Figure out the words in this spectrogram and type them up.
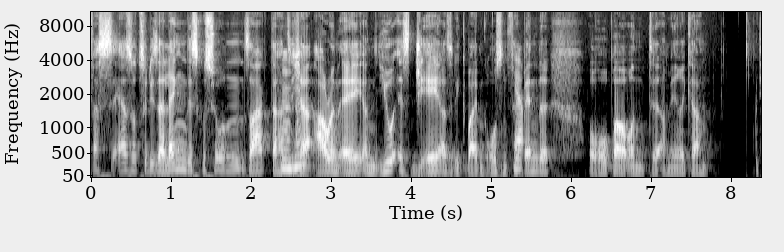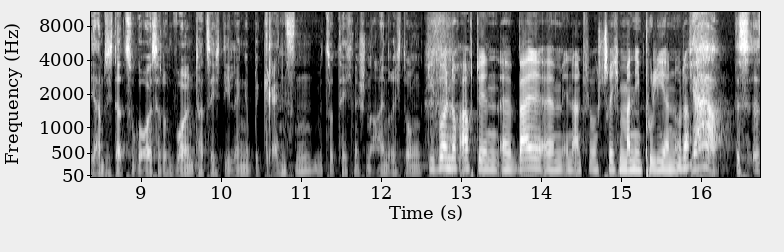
was er so zu dieser Längendiskussion sagt, da hat sich ja RNA und USGA, also die beiden großen Ja. Verbände, Europa und äh, Amerika, die haben sich dazu geäußert und wollen tatsächlich die Länge begrenzen mit so technischen Einrichtungen. Die wollen doch auch den äh, Ball ähm, in Anführungsstrichen manipulieren, oder? Ja, das, äh,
